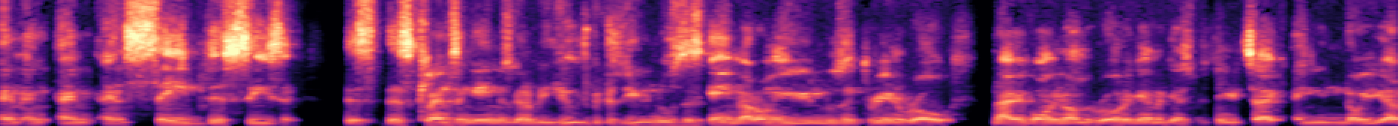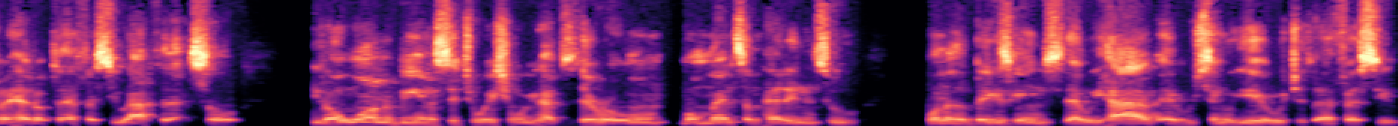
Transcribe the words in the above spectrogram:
and and and, and save this season. This this Clemson game is going to be huge because you lose this game, not only are you losing three in a row, now you're going on the road again against Virginia Tech, and you know you got to head up to FSU after that. So you don't want to be in a situation where you have zero momentum heading into one of the biggest games that we have every single year, which is FSU.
